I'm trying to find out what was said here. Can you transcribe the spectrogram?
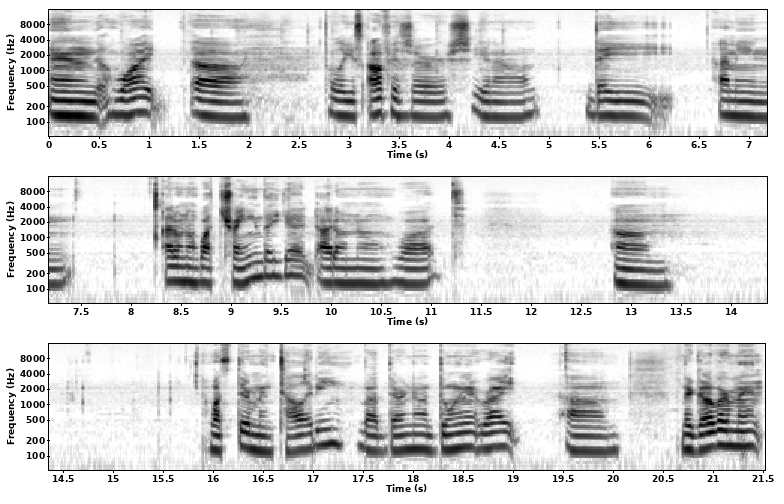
and white uh, police officers, you know, they, I mean, I don't know what training they get. I don't know what, um, what's their mentality, but they're not doing it right. Um, the government,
